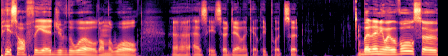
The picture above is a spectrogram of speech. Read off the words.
piss off the edge of the world on the wall, uh, as he so delicately puts it. But anyway, we've also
